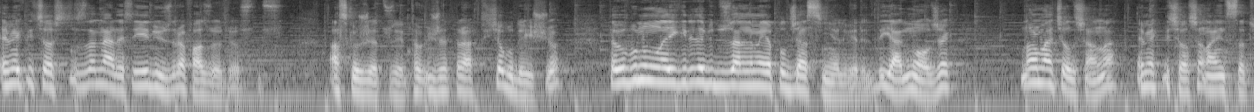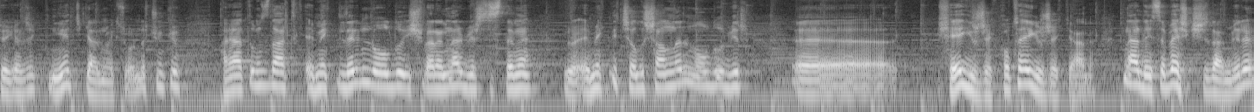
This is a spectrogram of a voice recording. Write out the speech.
emekli çalıştığınızda neredeyse 700 lira fazla ödüyorsunuz. Asgari ücret düzeyinde. Tabii ücretler arttıkça bu değişiyor. Tabii bununla ilgili de bir düzenleme yapılacağı sinyali verildi. Yani ne olacak? Normal çalışanla emekli çalışan aynı statüye gelecek. Niye gelmek zorunda? Çünkü hayatımızda artık emeklilerin de olduğu işverenler bir sisteme giriyor. Emekli çalışanların olduğu bir e, şeye girecek, potaya girecek yani. Neredeyse 5 kişiden biri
